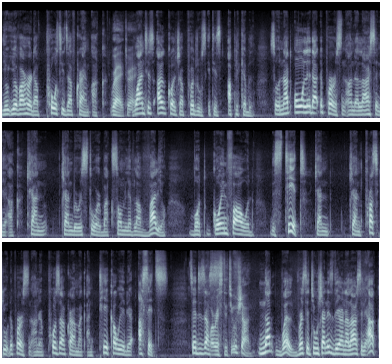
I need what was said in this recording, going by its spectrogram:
you, you ever heard of Proceeds of Crime Act? Right, right. Once it's agriculture produce, it is applicable. So not only that the person under Larceny Act can can be restored back some level of value, but going forward, the state can can prosecute the person under Proceeds of Crime Act and take away their assets so it is a... For restitution? Not, well, restitution is there in a larceny act,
